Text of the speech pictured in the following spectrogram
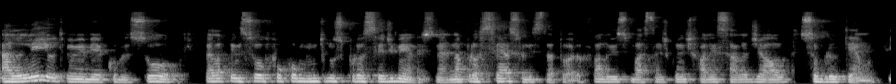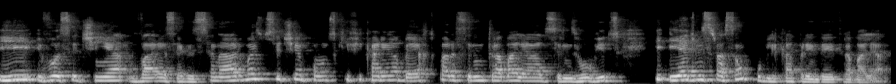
a lei 866 começou, ela pensou, focou muito nos procedimentos, né? Na processo licitatório. Eu falo isso bastante quando a gente fala em sala de aula sobre o tema. E, e você tinha várias regras de cenário, mas você tinha pontos que ficarem abertos para serem trabalhados, serem desenvolvidos e, e a administração pública aprender e trabalhar.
